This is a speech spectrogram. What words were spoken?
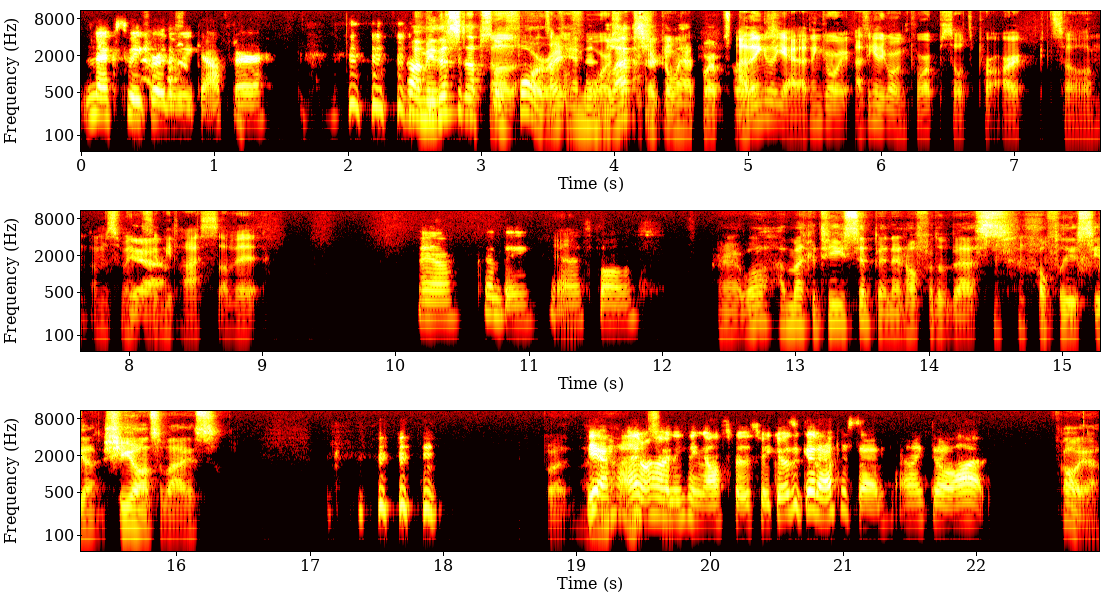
next week or the week after. no, I mean this is episode No, four, right? episode And then four, the last it's arc only had four episodes. I think yeah, I think I think they're going four episodes per arc. So I'm assuming it's Yeah. gonna be less of it. Yeah, could be. Yeah, I suppose. All right, well, I'm gonna continue simping and hope for the best. Hopefully, Shion, Shion survives. But Yeah, mean, I don't have see. anything else for this week. It was a good episode. I liked it a lot. Oh yeah.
